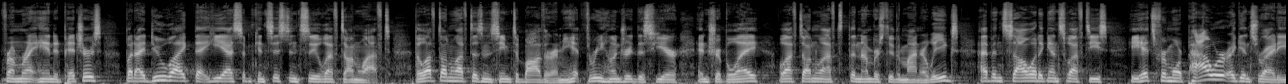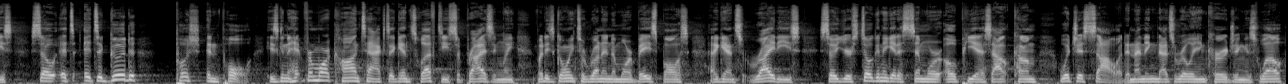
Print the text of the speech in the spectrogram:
from right-handed pitchers, but I do like that he has some consistency left on left. The left on left doesn't seem to bother him. He hit 300 this year in AAA. Left on left, the numbers through the minor leagues have been solid against lefties. He hits for more power against righties, so it's it's a good push and pull. He's going to hit for more contact against lefties, surprisingly, but he's going to run into more baseballs against righties. So you're still going to get a similar OPS outcome, which is solid. And I think that's really encouraging as well.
